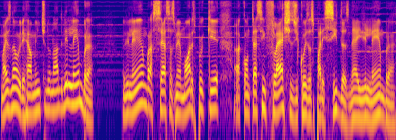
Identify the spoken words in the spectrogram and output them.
Mas não, ele realmente do nada ele lembra. Ele lembra, acessa as memórias porque acontecem flashes de coisas parecidas, né? E ele lembra.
